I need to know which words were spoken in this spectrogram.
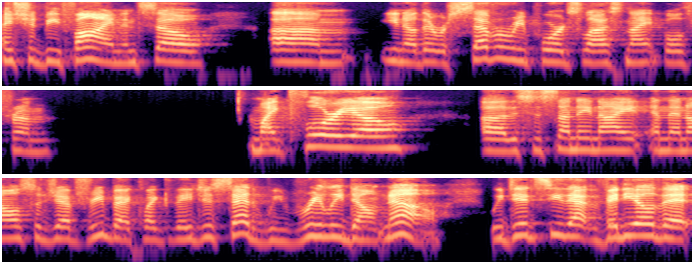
it should be fine. And so, um, you know, there were several reports last night, both from Mike Florio, uh, this is Sunday night. And then also Jeff Zrebiec, like they just said, we really don't know. We did see that video that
